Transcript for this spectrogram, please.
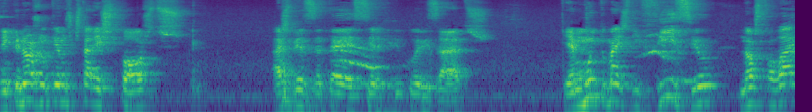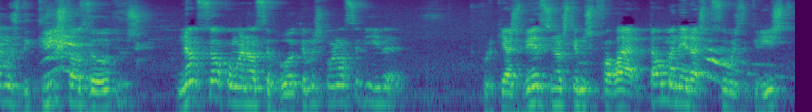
em que nós não temos que estar expostos, às vezes até a ser ridicularizados. É muito mais difícil nós falarmos de Cristo aos outros, não só com a nossa boca, mas com a nossa vida. Porque às vezes nós temos que falar de tal maneira às pessoas de Cristo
